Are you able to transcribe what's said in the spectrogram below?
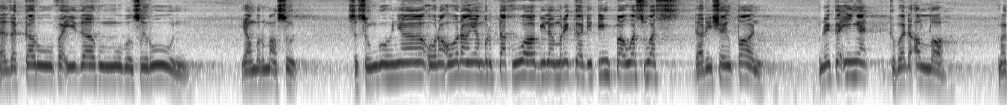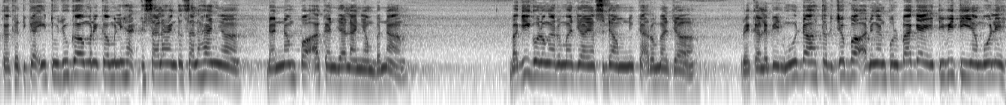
tazakkaru fa idahum mubsirun yang bermaksud sesungguhnya orang-orang yang bertakwa bila mereka ditimpa was-was dari syaitan mereka ingat kepada Allah maka ketika itu juga mereka melihat kesalahan-kesalahannya dan nampak akan jalan yang benar bagi golongan remaja yang sedang meningkat remaja mereka lebih mudah terjebak dengan pelbagai aktiviti yang boleh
